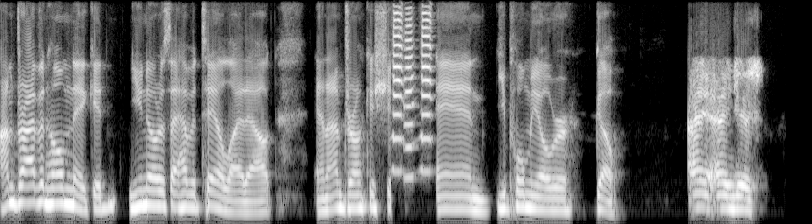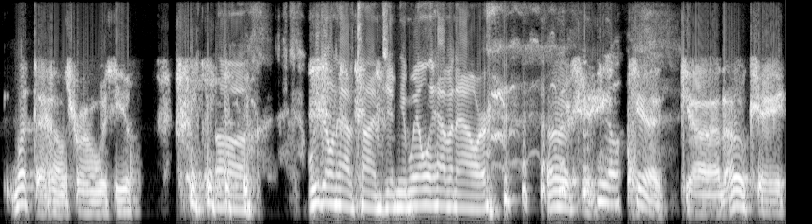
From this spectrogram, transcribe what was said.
I'm driving home naked. You notice I have a tail light out and I'm drunk as shit. And you pull me over. Go. I, I just, what the hell's wrong with you? Oh, we don't have time, Jimmy. We only have an hour. okay. You know, Good God. Okay.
